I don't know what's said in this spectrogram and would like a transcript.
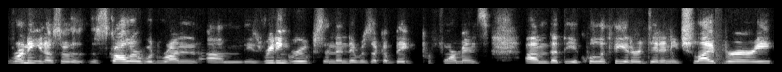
running, you know, so the, the scholar would run um, these reading groups, and then there was like a big performance um, that the Aquila Theater did in each library.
